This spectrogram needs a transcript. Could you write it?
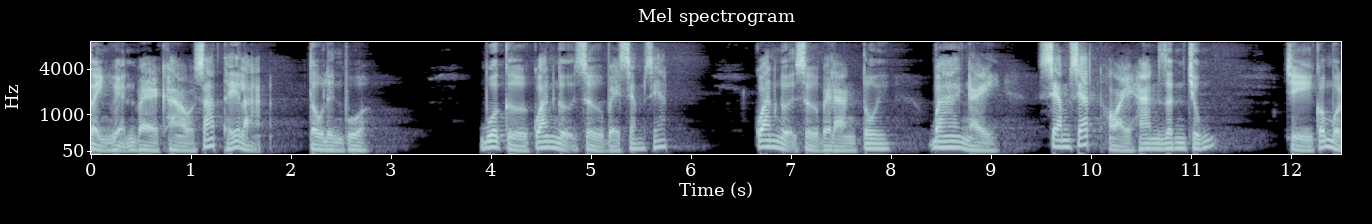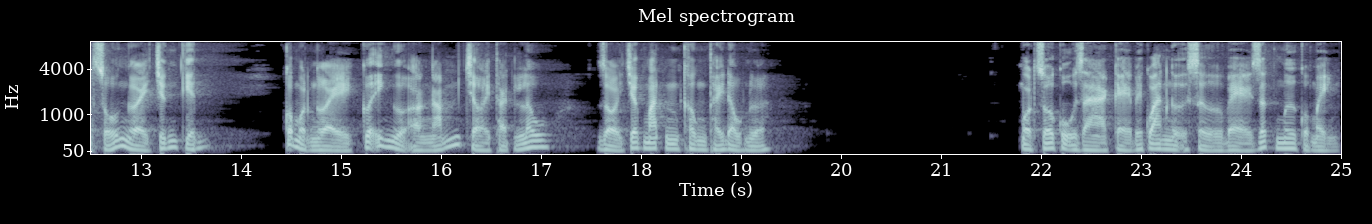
Tỉnh huyện về khảo sát thế lạ, tâu lên vua. Vua cử quan ngự sử về xem xét. Quan ngự sử về làng tôi, ba ngày, xem xét hỏi han dân chúng. Chỉ có một số người chứng kiến. Có một người cưỡi ngựa ngắm trời thật lâu, rồi trước mắt không thấy đâu nữa. Một số cụ già kể với quan ngự sử về giấc mơ của mình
